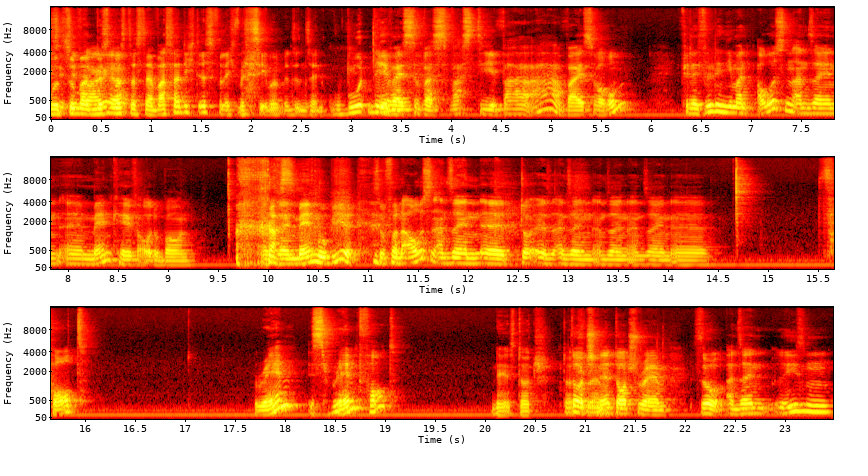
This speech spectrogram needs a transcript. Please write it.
wozu man Frage, wissen ja. muss, dass der wasserdicht ist. Vielleicht will das jemand mit in sein U-Boot Nee, nehmen. weißt du, was, was die? Ah, weißt du warum? Vielleicht will den jemand außen an sein äh, Man Cave Auto bauen. An sein Man Mobil. So von außen an sein, äh, äh, an sein, an sein, an sein äh, Ford. Ram? Ist Ram Ford? Nee, ist Dodge. Dodge, Ram. ne? Dodge Ram. So, an seinen riesen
